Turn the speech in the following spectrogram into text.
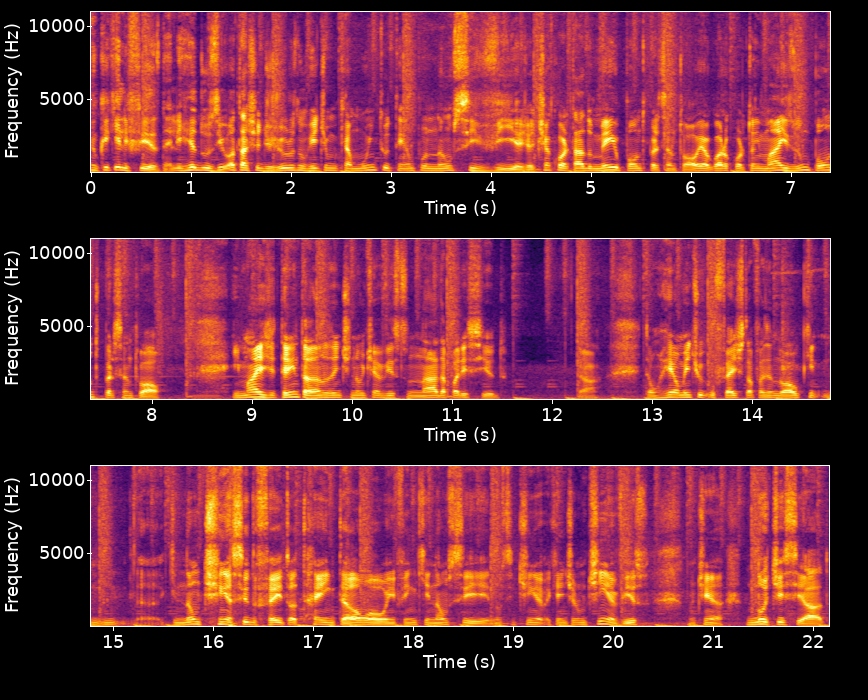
o que, que ele fez? Né? Ele reduziu a taxa de juros num ritmo que há muito tempo não se via. Já tinha cortado meio ponto percentual e agora cortou em mais um ponto percentual. Em mais de 30 anos a gente não tinha visto nada parecido. Tá? Então realmente o Fed está fazendo algo que, que não tinha sido feito até então, ou enfim, que não se, não se tinha, que a gente não tinha visto, não tinha noticiado,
